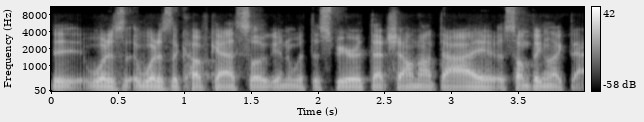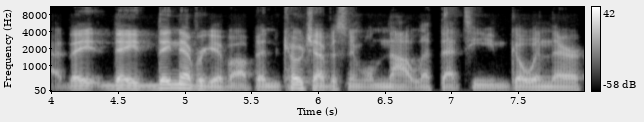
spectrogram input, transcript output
what is what is the Covcath slogan with the spirit that shall not die, something like that. They they they never give up, and Coach Eviston will not let that team go in there.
